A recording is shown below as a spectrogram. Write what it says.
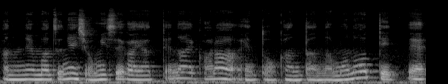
あの年末年始お店がやってないから、えっと、簡単なものって言って、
